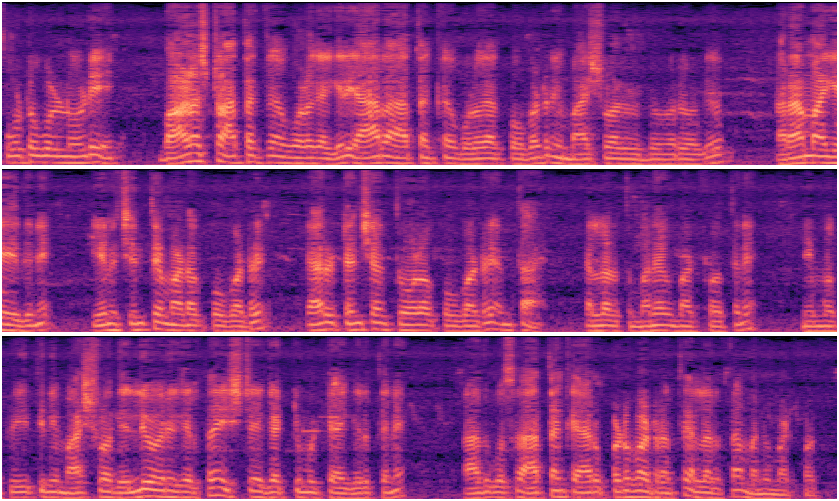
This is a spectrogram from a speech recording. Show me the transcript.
ಫೋಟೋಗಳು ನೋಡಿ ಬಹಳಷ್ಟು ಆತಂಕ ಒಳಗಾಗಿರಿ ಯಾರ ಆತಂಕ ಒಳಗಾಕ್ ಹೋಗ್ಬೇಡ್ರಿ, ನಿಮ್ಮ ಹೋಗಿ ಆರಾಮಾಗೇ ಇದ್ದೀನಿ. ಏನು ಚಿಂತೆ ಮಾಡಕ್ ಹೋಗ್ಬೇಡ್ರಿ, ಯಾರು ಟೆನ್ಷನ್ ತಗೊಳಕ್ ಹೋಗ್ಬೇಡ್ರಿ ಅಂತ ಎಲ್ಲರ ಮನೆಗೆ ಮಾಡ್ಕೊಳ್ತೇನೆ. ನಿಮ್ಮ ಪ್ರೀತಿ, ನಿಮ್ಮ ಆಶೀರ್ವಾದ ಎಲ್ಲಿವರೆಗೆ ಇರ್ತದೆ ಇಷ್ಟೇ ಗಟ್ಟಿ ಮುಟ್ಟಿ ಆಗಿರ್ತೇನೆ. ಅದಕ್ಕೋಸ್ಕರ ಆತಂಕ ಯಾರು ಪಡಬೇಡ್ರಿ ಅಂತ ಎಲ್ಲರ ಮನವಿ ಮಾಡ್ಕೊಳ್ತೀನಿ.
